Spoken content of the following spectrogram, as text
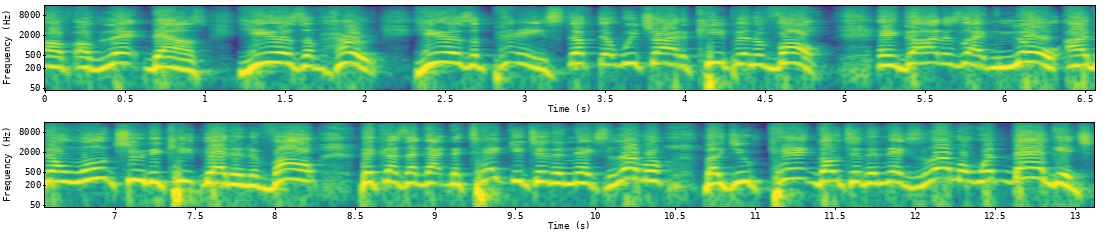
of, of letdowns, years of hurt, years of pain, stuff that we try to keep in a vault. And God is like, no, I don't want you to keep that in the vault because I got to take you to the next level, but you can't go to the next level with baggage.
